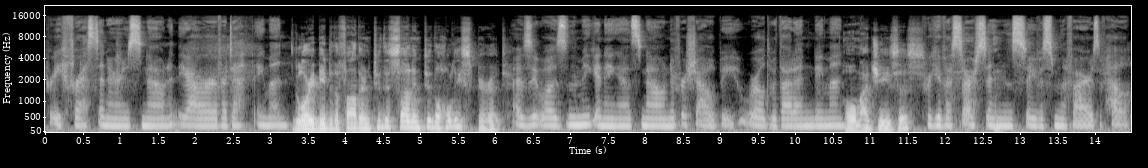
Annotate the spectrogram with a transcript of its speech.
pray for us sinners, now and at the hour of our death. Amen. Glory be to the Father, and to the Son, and to the Holy Spirit. As it was in the beginning, as now, and ever shall be, world without end. Amen. O my Jesus, Forgive us our sins, save us from the fires of hell.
